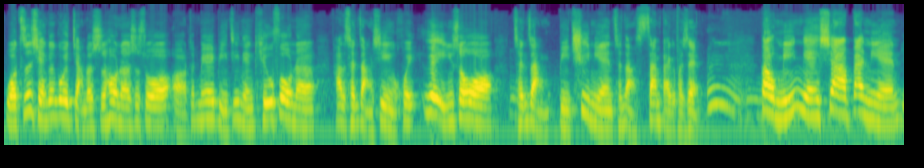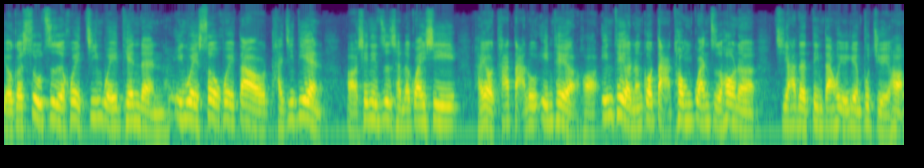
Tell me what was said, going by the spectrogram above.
我之前跟各位讲的时候呢，是说，呃，它 maybe 今年 Q4 呢，它的成长性会月营收哦，成长比去年成长三百个 percent。嗯，到明年下半年有个数字会惊为天人，因为受惠到台积电。啊，先进制程的关系，还有它打入 Intel 哈，Intel 能够打通关之后呢，其他的订单会源源不绝哈。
